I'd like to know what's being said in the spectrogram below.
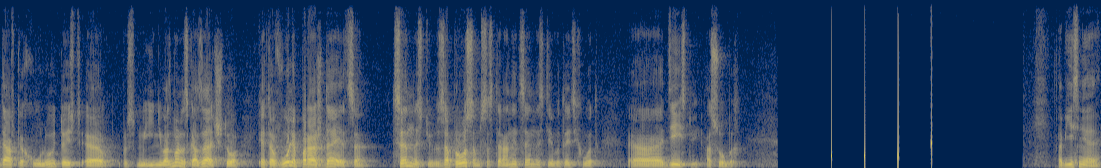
давка хулю. То есть э, и невозможно сказать, что эта воля порождается ценностью, запросом со стороны ценности вот этих вот э, действий особых. объясняя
